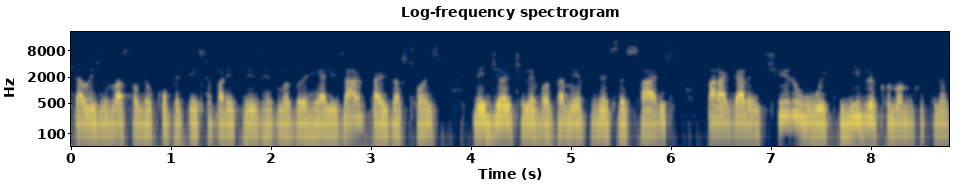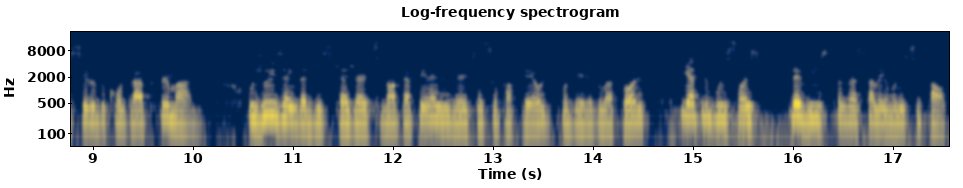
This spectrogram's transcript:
que a legislação deu competência para a empresa reguladora realizar tais ações mediante levantamentos necessários para garantir o equilíbrio econômico-financeiro do contrato firmado. O juiz ainda disse que a GERT Sinop apenas exerceu seu papel de poder regulatório e atribuições previstas nessa lei municipal.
